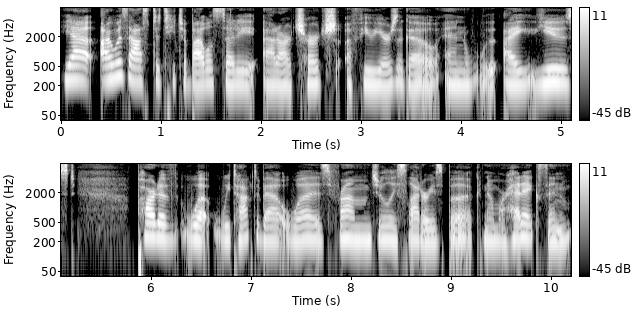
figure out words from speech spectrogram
Yeah, I was asked to teach a Bible study at our church a few years ago, and I used part of what we talked about was from Juli Slattery's book, No More Headaches. And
